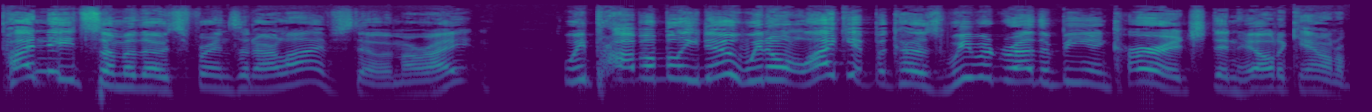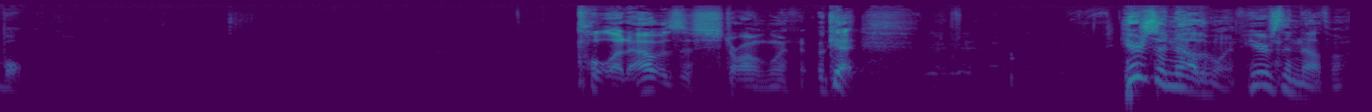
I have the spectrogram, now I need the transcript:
Probably need some of those friends in our lives, though, am I right? We probably do. We don't like it because we would rather be encouraged than held accountable. Boy, that was a strong one. Okay. Here's another one. Here's another one.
